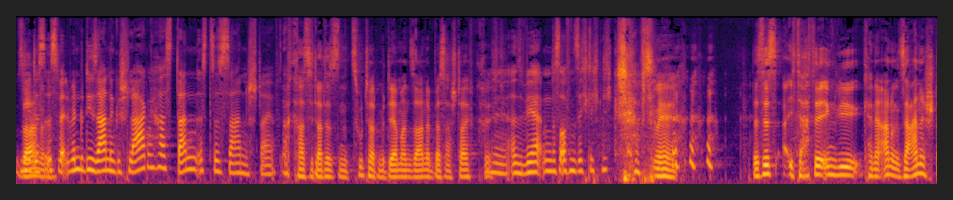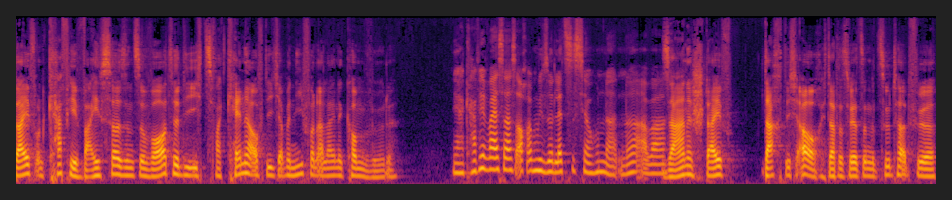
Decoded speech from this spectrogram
Nee, Sahne. das ist, wenn du die Sahne geschlagen hast, dann ist das Sahnesteif. ach krass, ich dachte, das ist eine Zutat, mit der man Sahne besser steif kriegt. Nee, also wir hatten das offensichtlich nicht geschafft. Nee. Das ist, ich dachte irgendwie, keine Ahnung, Sahne steif und Kaffee weißer sind so Worte, die ich zwar kenne, auf die ich aber nie von alleine kommen würde. Ja, Kaffeeweißer ist auch irgendwie so letztes Jahrhundert, ne? Aber Sahne steif dachte ich auch. Ich dachte, das wäre jetzt so eine Zutat für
